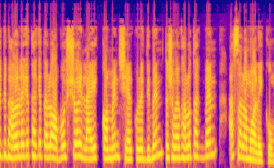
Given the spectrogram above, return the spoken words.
যদি ভালো লেগে থাকে, তাহলে অবশ্যই লাইক, কমেন্ট, শেয়ার করে দিবেন। তো সবাই ভালো থাকবেন। আসসালামু আলাইকুম।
